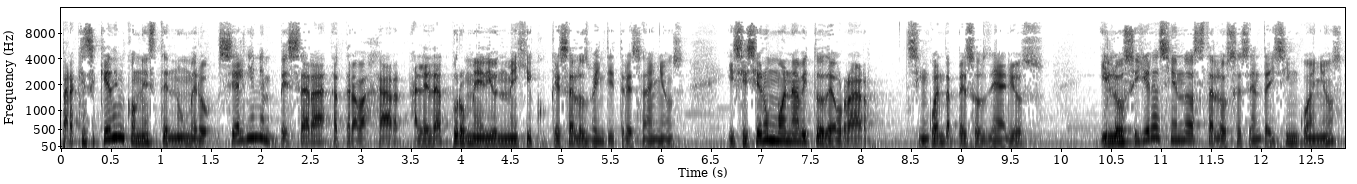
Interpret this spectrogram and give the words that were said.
para que se queden con este número, si alguien empezara a trabajar a la edad promedio en México, que es a los 23 años, y si hiciera un buen hábito de ahorrar 50 pesos diarios y lo siguiera haciendo hasta los 65 años,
